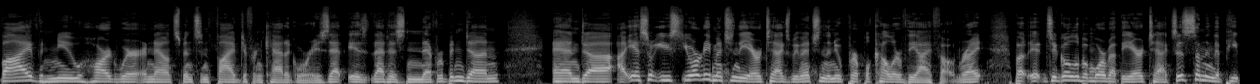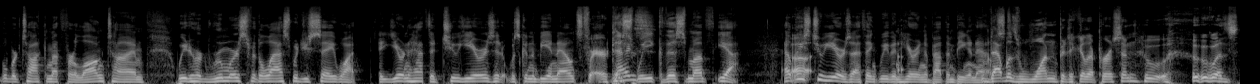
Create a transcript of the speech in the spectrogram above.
Five new hardware announcements in five different categories. That is that has never been done, and uh, yeah. So you, you already mentioned the AirTags. We mentioned the new purple color of the iPhone, right? But it, to go a little bit more about the AirTags, this is something that people were talking about for a long time. We'd heard rumors for the last, would you say, what a year and a half to two years that it was going to be announced For AirTags? this week, this month. Yeah, at least two years. I think we've been hearing about them being announced. that was one particular person who who was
